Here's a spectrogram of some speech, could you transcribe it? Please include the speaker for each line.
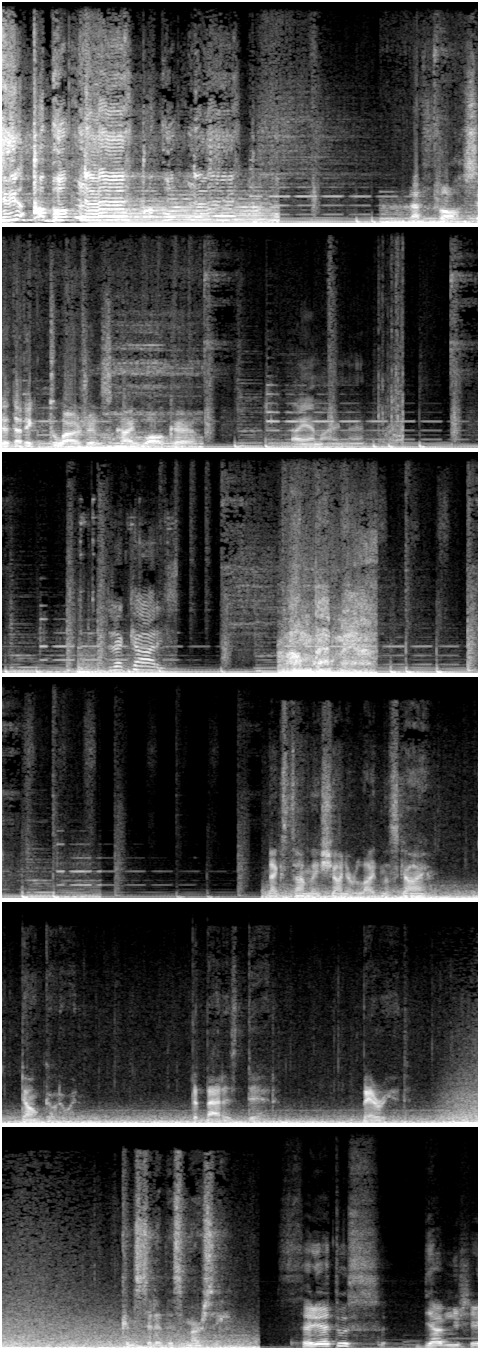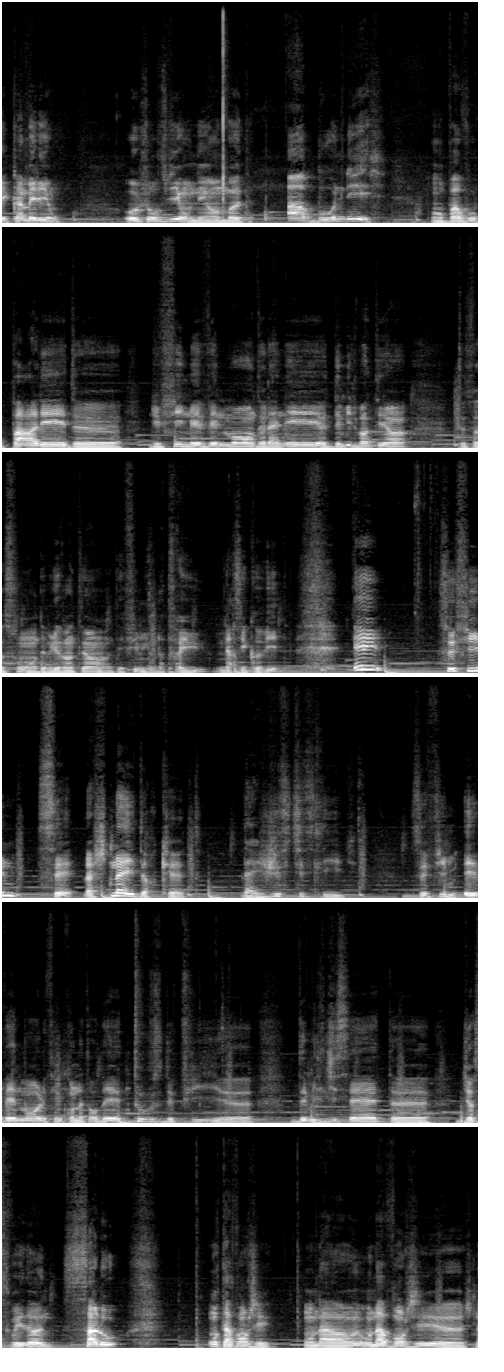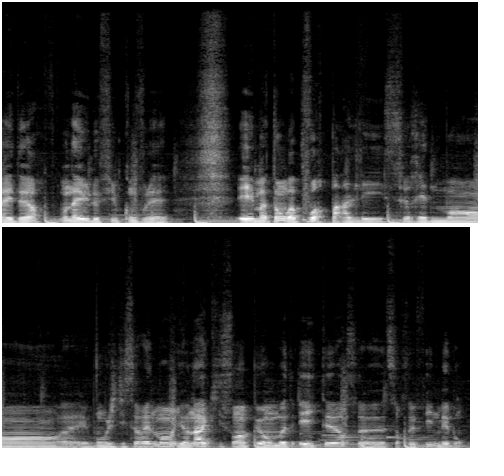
Speaker 1: suis abonné.
Speaker 2: La force est avec toi, jeune Skywalker.
Speaker 3: I am Iron Man.
Speaker 4: Dracaris.
Speaker 1: I'm Batman.
Speaker 5: Next time they shine your light in the sky, don't go to it. The bat is dead. Bury it. Consider this mercy.
Speaker 6: Salut à tous, bienvenue chez les Caméléons. Aujourd'hui, on est en mode abonné. On va vous parler de, du film événement de l'année 2021. De toute façon, en 2021, des films, il n'y en a pas eu. Merci Covid. Et ce film, c'est la Schneider Cut, la Justice League. Ce film événement, le film qu'on attendait tous depuis euh, 2017. euh, Joss Whedon, salaud. On t'a vengé. On a, on a vengé euh, Schneider. On a eu le film qu'on voulait. Et maintenant, on va pouvoir parler sereinement. Euh, Et bon, je dis sereinement, il y en a qui sont un peu en mode haters euh, sur ce film, mais bon,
